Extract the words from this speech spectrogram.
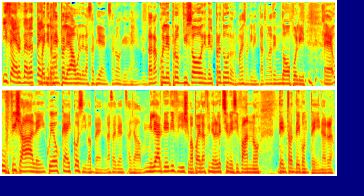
i server tendono... vedi per esempio le aule della Sapienza no? che da quelle provvisorie del Pratone ormai sono diventate una tendopoli eh, ufficiale in cui ok così va bene la Sapienza ha miliardi di edifici ma poi alla fine le lezioni si fanno dentro a dei container.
